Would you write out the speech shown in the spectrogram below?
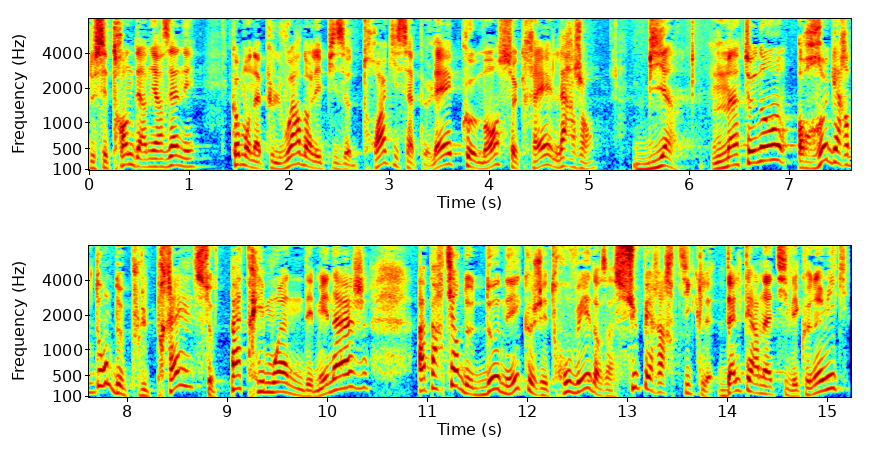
de ces 30 dernières années, comme on a pu le voir dans l'épisode 3 qui s'appelait Comment se crée l'argent. Bien, Maintenant, regardons de plus près ce patrimoine des ménages à partir de données que j'ai trouvées dans un super article d'Alternative économique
